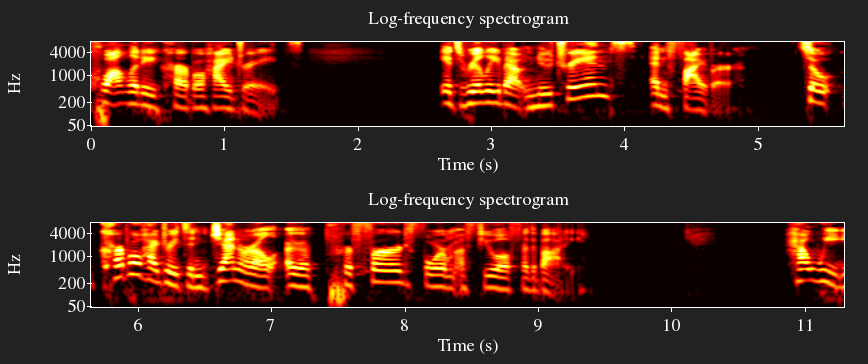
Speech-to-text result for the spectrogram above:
quality carbohydrates, it's really about nutrients and fiber. So, carbohydrates in general are a preferred form of fuel for the body. How we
